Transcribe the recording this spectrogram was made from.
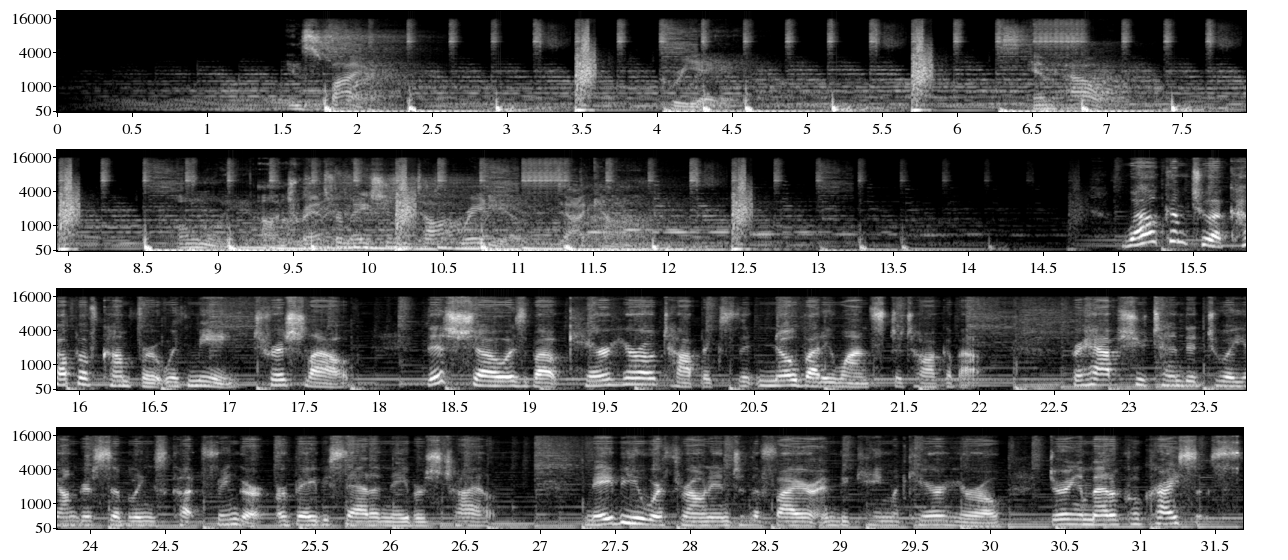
Inspire create, empower. Only on TransformationTalkRadio.com. Welcome to A Cup of Comfort with me, Trish Laub. This show is about care hero topics that nobody wants to talk about. Perhaps you tended to a younger sibling's cut finger or babysat a neighbor's child. Maybe you were thrown into the fire and became a care hero during a medical crisis.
